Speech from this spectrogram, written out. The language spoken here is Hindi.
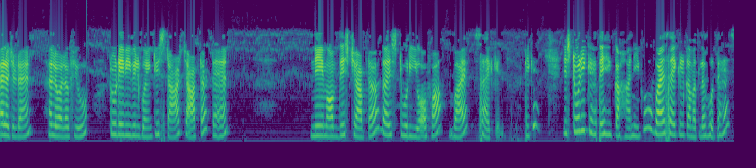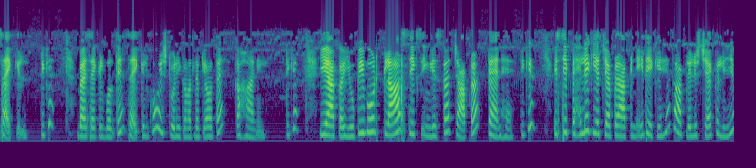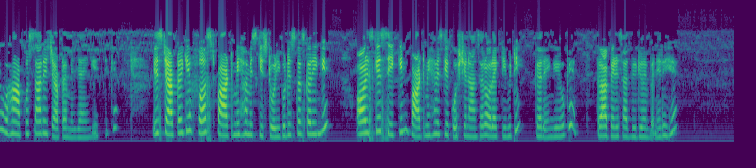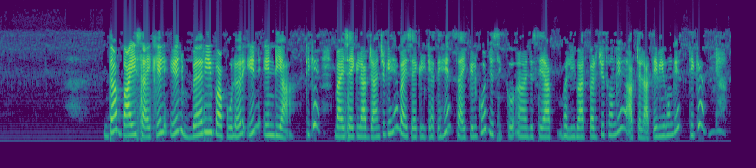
Hello children. Hello all of you. Today we will going to start chapter 10. Name of this chapter the story of a bicycle. ठीक है स्टोरी कहते हैं कहानी को बाईसाइकिल का मतलब होता है साइकिल ठीक है बाईसाइकिल बोलते हैं साइकिल को स्टोरी का मतलब क्या होता है कहानी ठीक है? ये आपका UP board class six English का चैप्टर टेन है, ठीक है? इससे पहले की ये चैप्टर आपने नहीं देखे हैं तो आप प्लेलिस्ट चेक कर लीजिए, वहाँ आपको सारे चैप्टर मिल जाएँगे, ठीक है? इस चैप्टर के फ़र्स्ट पार्ट में हम इसकी स्टोरी को डिस्कस करेंगे और इसके सेकेंड पार्ट में हम इसके क्वेश्चन आंसर और एक्टिविटी करेंगे, ओके? तो आप मेरे साथ वीडियो में बने रहिए। The bicycle is very popular in India ठीक है? बाईसाइकिल आप जान चुके हैं बाईसाइकिल कहते हैं साइकिल को जिसको जिससे आप भली बात परिचित होंगे, आप चलाते भी होंगे, ठीक है?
